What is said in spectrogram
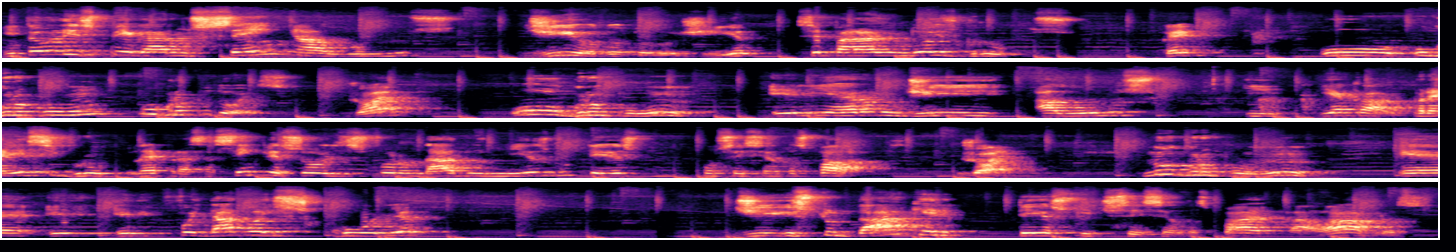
Então eles pegaram 100 alunos de odontologia, separaram em dois grupos, ok? o, o grupo 1 o grupo 2, joia? O grupo 1, ele eram de alunos e, e é claro, para esse grupo, né, para essas 100 pessoas, eles foram dados o mesmo texto com 600 palavras, joia? No grupo 1, é, ele, foi dado a escolha de estudar aquele texto de 600 palavras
